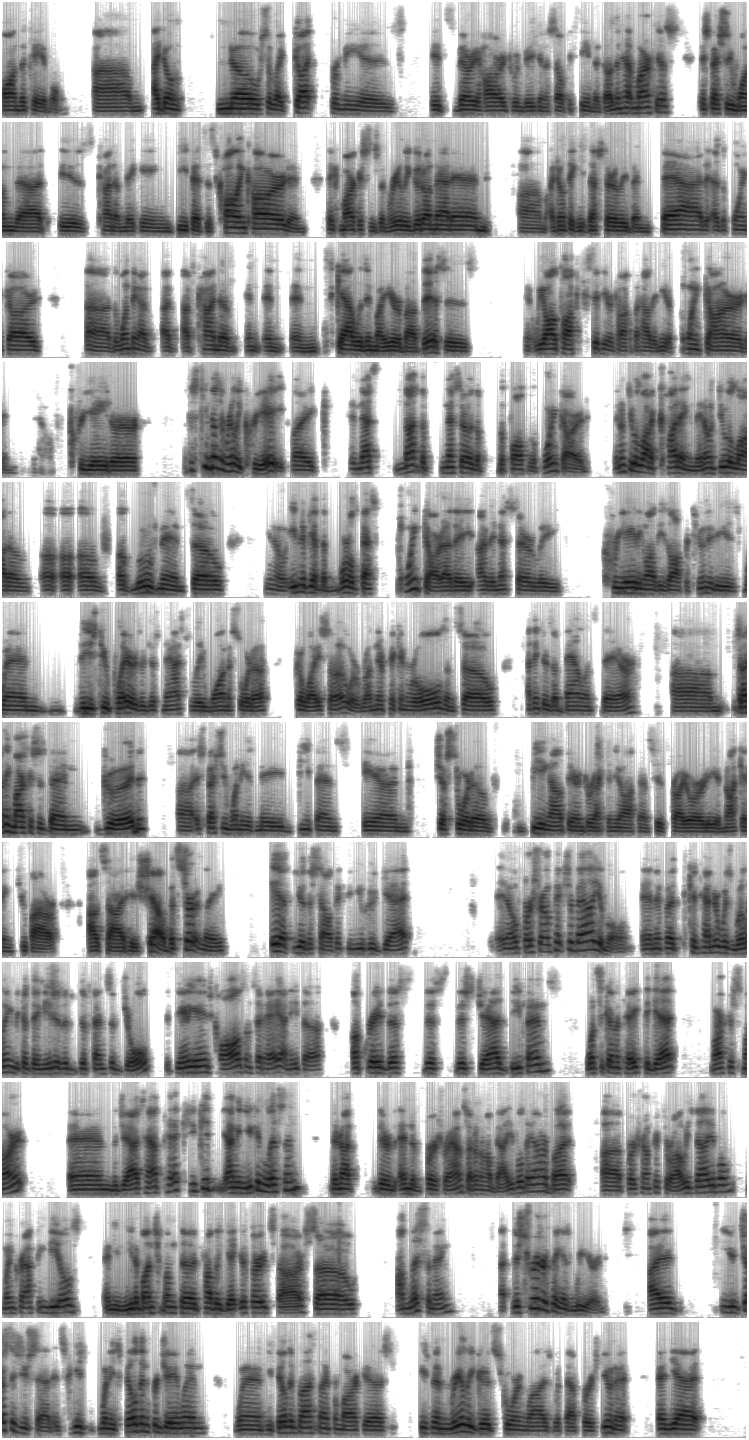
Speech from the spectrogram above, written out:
on the table. Um, I don't know. So like gut for me is it's very hard to envision a Celtics team that doesn't have Marcus, especially one that is kind of making defense his calling card. And I think Marcus has been really good on that end. Um, I don't think he's necessarily been bad as a point guard. Uh, the one thing I've, I've, I've kind of, and, and, and Scal was in my ear about this is you know, we all talk, sit here and talk about how they need a point guard and, you know, creator. This team doesn't really create like, and that's not the necessarily the, the fault of the point guard. They don't do a lot of cutting. They don't do a lot of, of, of, of movement. So, you know, even if you have the world's best point guard, are they, are they necessarily creating all these opportunities when these two players are just naturally want to sort of go ISO or run their pick and rolls. And so I think there's a balance there. Um, but I think Marcus has been good, uh, especially when he has made defense and just sort of being out there and directing the offense his priority and not getting too far outside his shell. But certainly, if you're the Celtics and you could get, you know, first round picks are valuable. And if a contender was willing because they needed a defensive jolt, if Danny Ainge calls and said, "Hey, I need to upgrade this this this Jazz defense," what's it going to take to get Marcus Smart? And the Jazz have picks. You could, I mean, you can listen. They're not they're end of first round, so I don't know how valuable they are, but uh, first round picks are always valuable when crafting deals, and you need a bunch of them to probably get your third star. So I'm listening. Uh, The Schroeder thing is weird. I, you just as you said, it's he's when he's filled in for Jalen, when he filled in last night for Marcus, he's been really good scoring wise with that first unit, and yet.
